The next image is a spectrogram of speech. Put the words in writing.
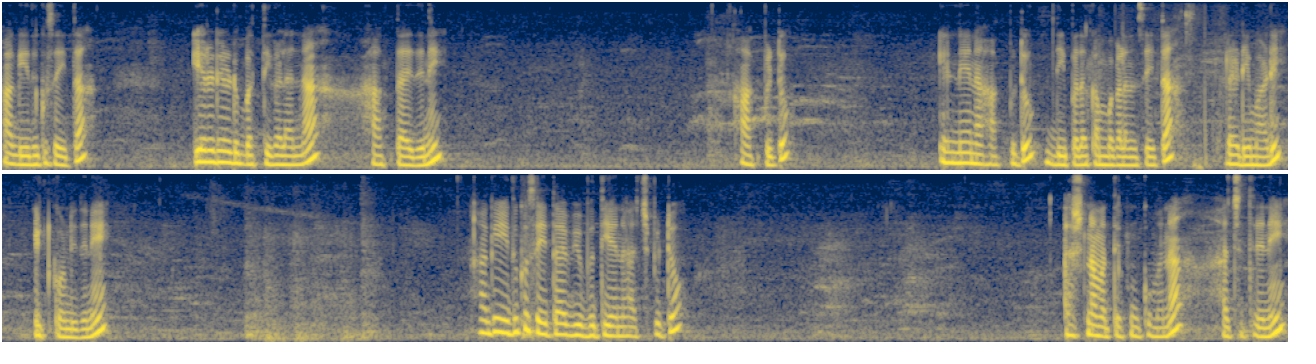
ಹಾಗೆ ಇದಕ್ಕೂ ಸಹಿತ ಎರಡೆರಡು ಬತ್ತಿಗಳನ್ನು ಹಾಕ್ತಾ ಇದ್ದೀನಿ. ಹಾಕಿಬಿಟ್ಟು, ಎಣ್ಣೆನ ಹಾಕಿಬಿಟ್ಟು ದೀಪದ ಕಂಬಗಳನ್ನು ಸಹಿತ ರೆಡಿ ಮಾಡಿ ಇಟ್ಕೊಂಡಿದ್ದೀನಿ. ಹಾಗೆ ಇದಕ್ಕೂ ಸಹಿತ ವಿಭೂತಿಯನ್ನು ಹಚ್ಬಿಟ್ಟು ಅರ್ಶಿನ ಮತ್ತು ಕುಂಕುಮನ ಹಚ್ಚುತ್ತೀನಿ.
